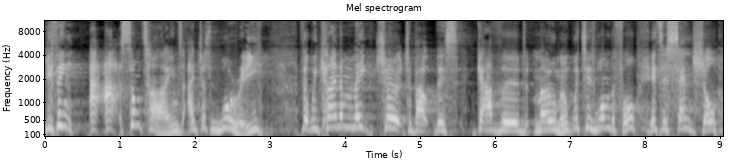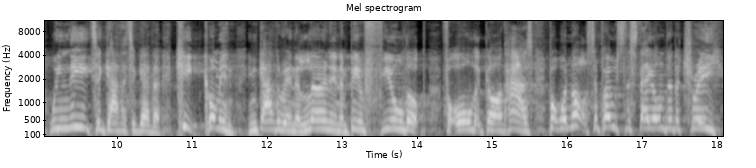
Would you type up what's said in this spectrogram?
You think, I, I, sometimes I just worry that we kind of make church about this gathered moment, which is wonderful. It's essential. We need to gather together. Keep coming and gathering and learning and being fueled up for all that God has. But we're not supposed to stay under the tree.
